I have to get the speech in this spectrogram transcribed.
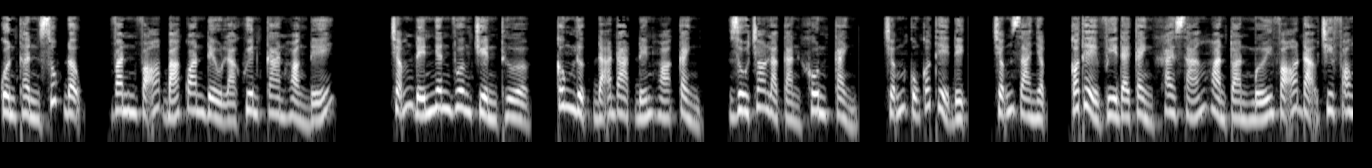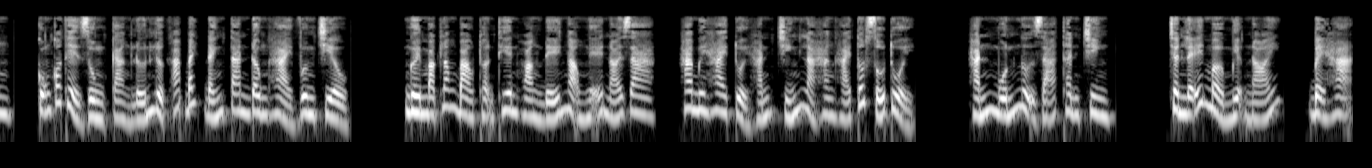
quần thần xúc động, văn võ bá quan đều là khuyên can hoàng đế. Chậm đến nhân vương truyền thừa, công lực đã đạt đến hóa cảnh, dù cho là càn khôn cảnh, chậm cũng có thể địch. Chậm gia nhập, có thể vì đại cảnh khai sáng hoàn toàn mới võ đạo chi phong, cũng có thể dùng càng lớn lực áp bách đánh tan Đông Hải Vương triều. Người mặc long bào thuận thiên hoàng đế ngạo nghễ nói ra, 22 tuổi hắn chính là hăng hái tốt số tuổi. Hắn muốn ngự giá thân chinh. Trần lễ mở miệng nói, bệ hạ,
